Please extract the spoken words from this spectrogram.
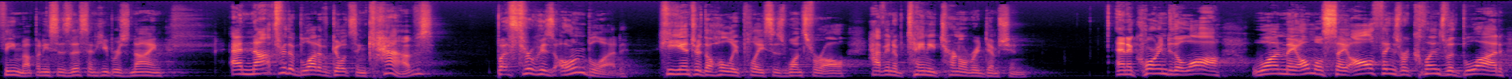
theme up and he says this in Hebrews 9, and not through the blood of goats and calves, but through his own blood, he entered the holy places once for all, having obtained eternal redemption. And according to the law, one may almost say all things were cleansed with blood,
